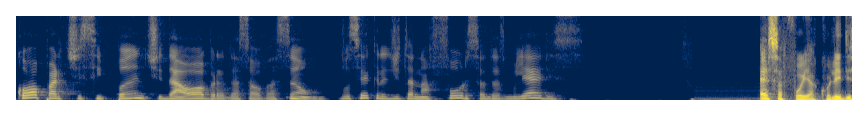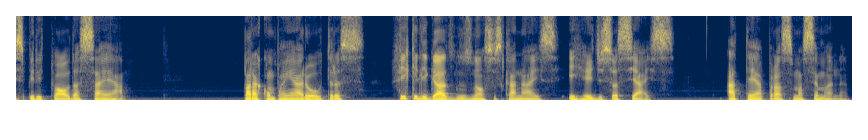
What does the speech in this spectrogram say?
coparticipante da obra da salvação? Você acredita na força das mulheres? Essa foi a acolhida espiritual da SAEA. Para acompanhar outras, fique ligado nos nossos canais e redes sociais. Até a próxima semana.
